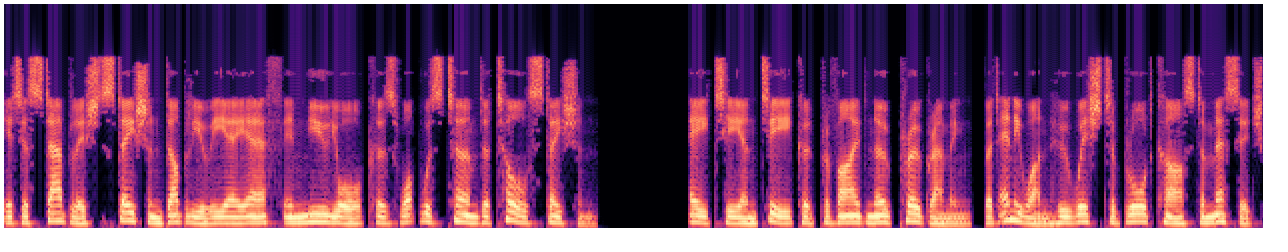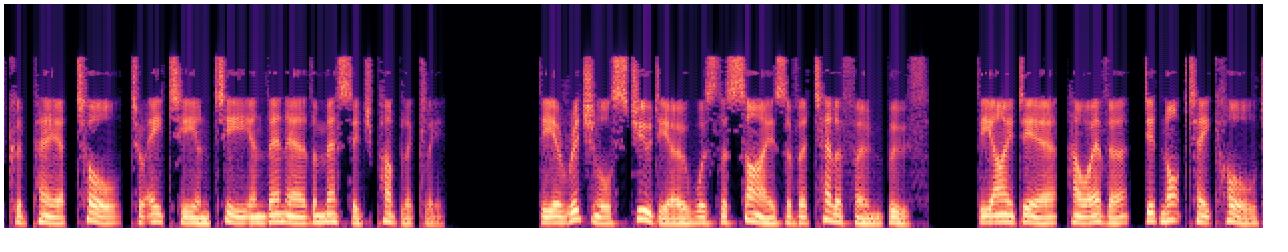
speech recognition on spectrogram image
it established station WEAF in New York as what was termed a toll station. AT&T could provide no programming, but anyone who wished to broadcast a message could pay a toll to AT&T and then air the message publicly. The original studio was the size of a telephone booth. The idea, however, did not take hold,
